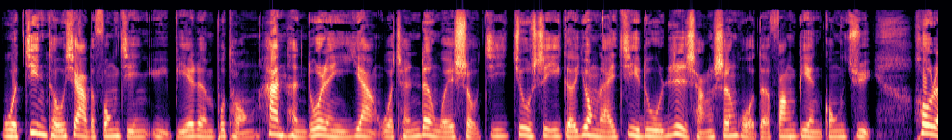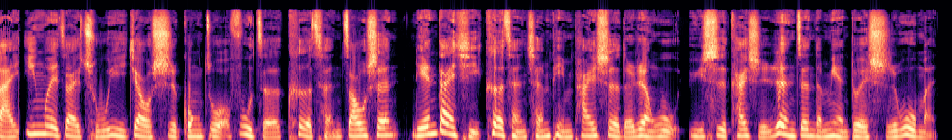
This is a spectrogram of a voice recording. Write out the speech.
我镜头下的风景与别人不同，和很多人一样，我曾认为手机就是一个用来记录日常生活的方便工具。后来因为在厨艺教室工作，负责课程招生，连带起课程成品拍摄的任务，于是开始认真的面对食物们，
